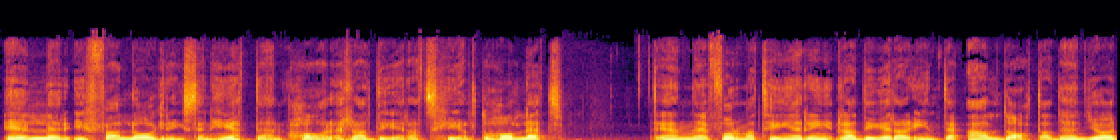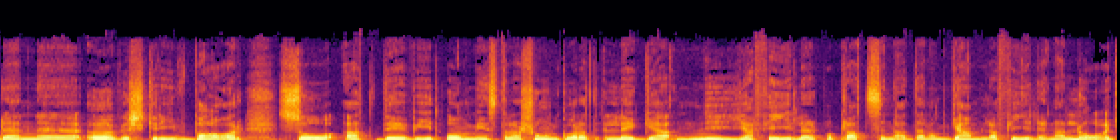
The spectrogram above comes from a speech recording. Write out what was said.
eller ifall lagringsenheten har raderats helt och hållet. En formatering raderar inte all data, den gör den eh, överskrivbar så att det vid ominstallation går att lägga nya filer på platserna där de gamla filerna låg.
